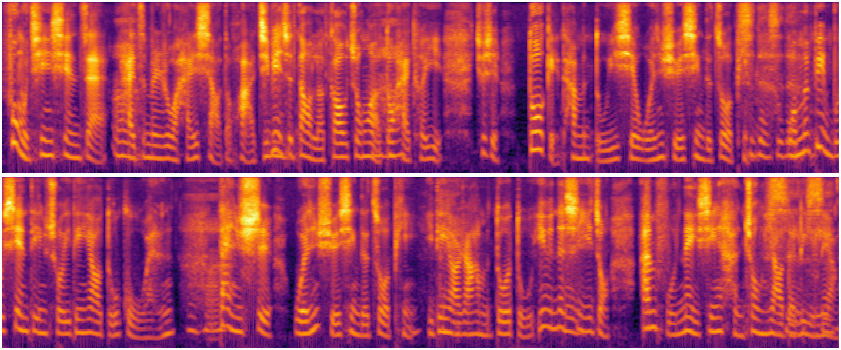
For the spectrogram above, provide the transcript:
父母亲现在孩子们如果还小的话，即便是到了高中啊，都还可以，就是。多给他们读一些文学性的作品。是的，是的。我们并不限定说一定要读古文，嗯、但是文学性的作品一定要让他们多读，因为那是一种安抚内心很重要的力量。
